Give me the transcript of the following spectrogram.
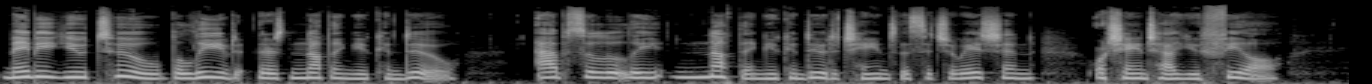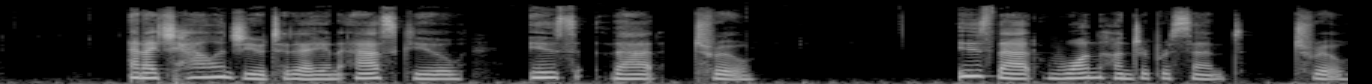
Maybe you too believed there's nothing you can do, absolutely nothing you can do to change the situation or change how you feel. And I challenge you today and ask you is that true? Is that 100% true?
